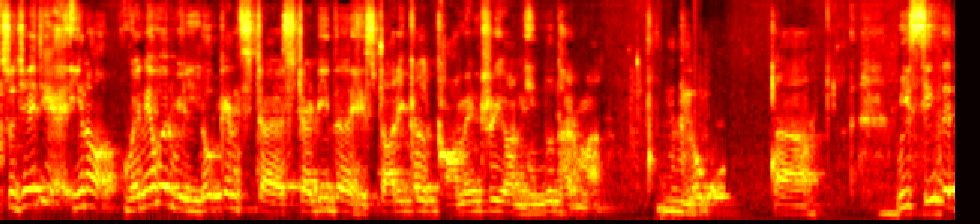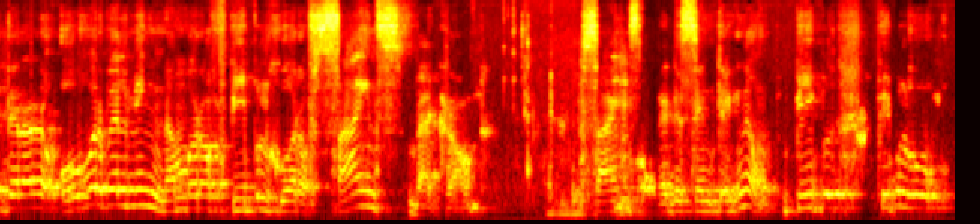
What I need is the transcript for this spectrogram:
So, Jaiji, you know, whenever we look and st- study the historical commentary on Hindu Dharma, mm-hmm. uh, we see that there are overwhelming number of people who are of science background science medicine you know people people who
